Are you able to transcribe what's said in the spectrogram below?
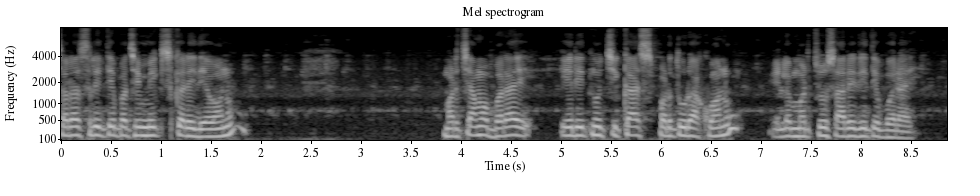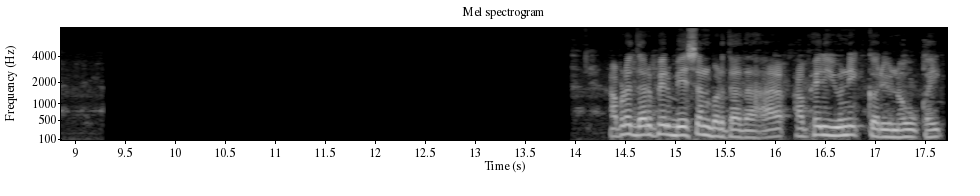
સરસ રીતે પછી મિક્સ કરી દેવાનું. મરચાંમાં ભરાય એ રીતનું ચિકાસ પડતું રાખવાનું, એટલે મરચું સારી રીતે ભરાય. આપણે દર ફેર બેસન ભરતા હતા. આ ફેર યુનિક કર્યું નવું કંઈક.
